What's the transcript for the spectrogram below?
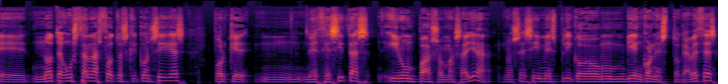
eh, no te gustan las fotos que consigues porque mm, necesitas ir un paso más allá. No sé si me explico bien con esto, que a veces...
